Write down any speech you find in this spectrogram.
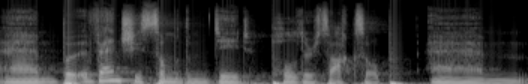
Um, but eventually, some of them did pull their socks up um,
